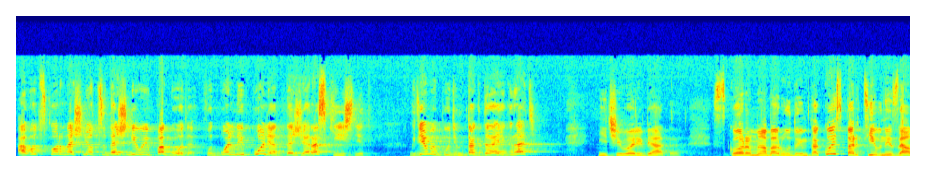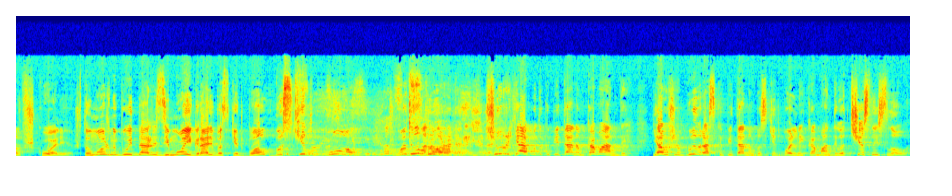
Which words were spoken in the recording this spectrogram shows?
А вот скоро начнется дождливая погода. Футбольное поле от дождя раскиснет. Где мы будем тогда играть? Ничего, ребята. Скоро мы оборудуем такой спортивный зал в школе, что можно будет даже зимой играть в баскетбол. Баскетбол? Вот здорово! Чур, я буду капитаном команды. Я уже был раз капитаном баскетбольной команды, вот честное слово.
